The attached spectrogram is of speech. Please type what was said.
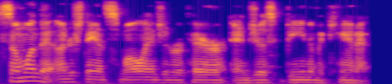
someone that understands small engine repair and just being a mechanic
